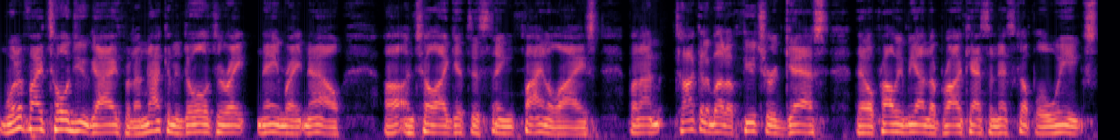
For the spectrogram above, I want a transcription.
what if I told you guys, but I'm not going to divulge the right name right now uh, until I get this thing finalized. But I'm talking about a future guest that'll probably be on the broadcast the next couple of weeks.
